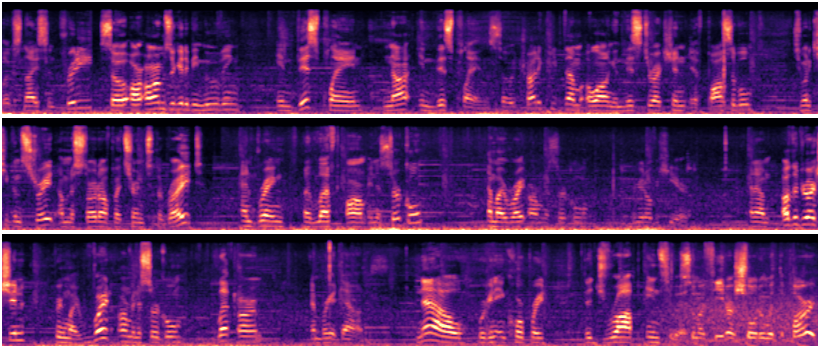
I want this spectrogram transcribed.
looks nice and pretty. So our arms are gonna be moving in this plane, not in this plane. So try to keep them along in this direction if possible. So you wanna keep them straight. I'm gonna start off by turning to the right and bring my left arm in a circle and my right arm in a circle, bring it over here. And on the other direction, bring my right arm in a circle, left arm, and bring it down. Now we're gonna incorporate the drop into it. So my feet are shoulder width apart,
